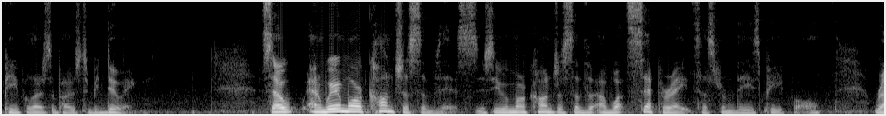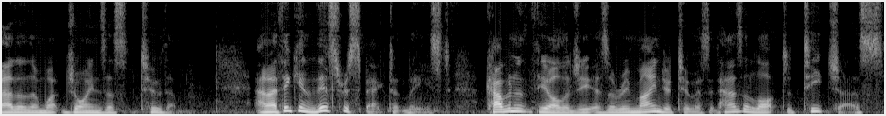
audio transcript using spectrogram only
people are supposed to be doing. So, and we're more conscious of this. You see, we're more conscious of, of what separates us from these people rather than what joins us to them. And I think, in this respect at least, covenant theology is a reminder to us. It has a lot to teach us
